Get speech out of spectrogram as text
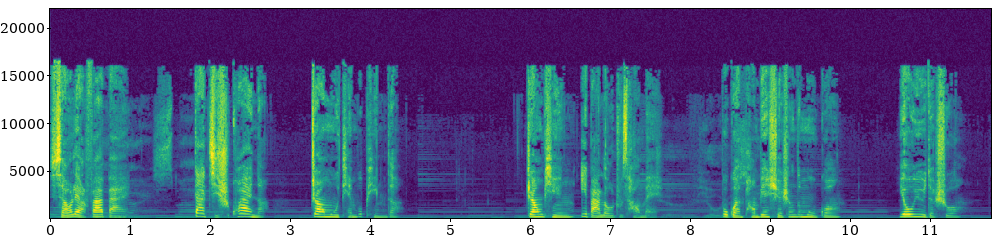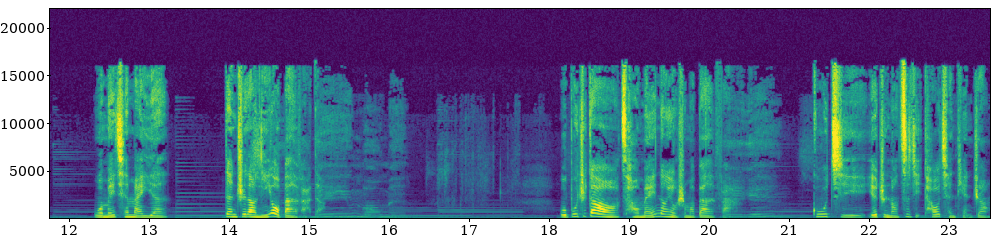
小脸发白，大几十块呢，账目填不平的。张平一把搂住草莓。不管旁边学生的目光，忧郁地说：“我没钱买烟，但知道你有办法的。我不知道草莓能有什么办法，估计也只能自己掏钱填账。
